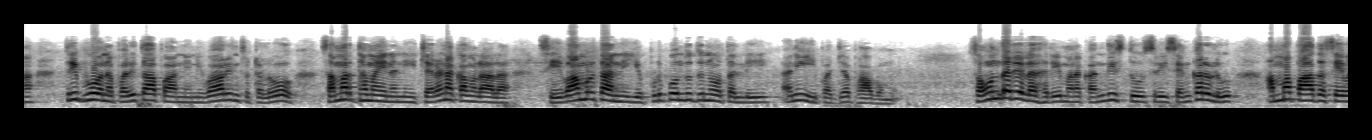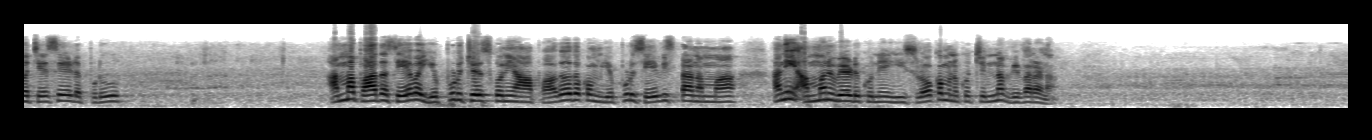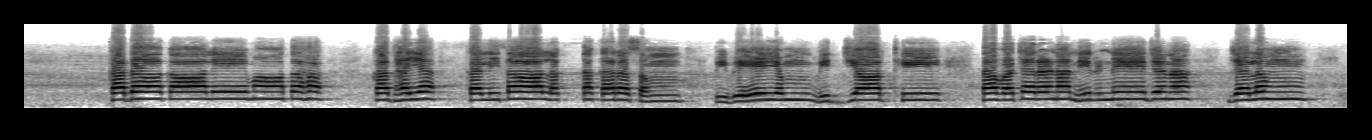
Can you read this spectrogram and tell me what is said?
త్రిభువన పరితాపాన్ని నివారించుటలో సమర్థమైన నీ చరణ కమలాల సేవామృతాన్ని ఎప్పుడు పొందుదునో తల్లి అని ఈ పద్యభావము. సౌందర్యలహరి మనకు అందిస్తూ శ్రీ శంకరులు అమ్మ పాద సేవ చేసేటప్పుడు అమ్మ పాద సేవ ఎప్పుడు చేసుకొని ఆ పాదోదకం ఎప్పుడు సేవిస్తానమ్మా? అని అమ్మను వేడుకునే ఈ శ్లోకమునకు చిన్న వివరణ. కదా కాలే మాత కథయ కలితాలక్తకరసం పిబేయం విద్యార్థి తవ చరణ నిర్ణేజన జలం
